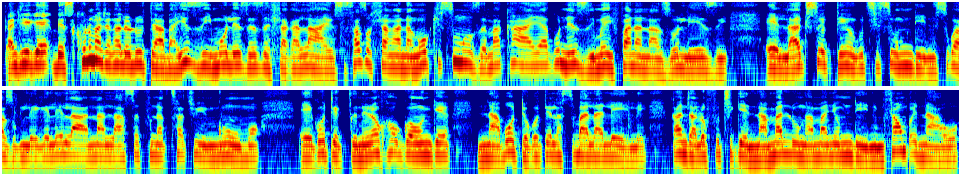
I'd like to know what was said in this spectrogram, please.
kanti ke besikhuluma nje ngalolu daba izimo lezi ezehlakalayo sisazohlangana ngokhisimuze emakhaya kunezimo ezifana nazo lezi eh la kusuke kudinga ukuthi siwumndeni sikwazi ukulekelelana la sekufuna kuthathwa inqumo eh kodwa ekugcineni kho konke nabo dokotela sibalalele. Kanjalo futhi ke namalunga amanye omndeni mhlawumbe nawo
